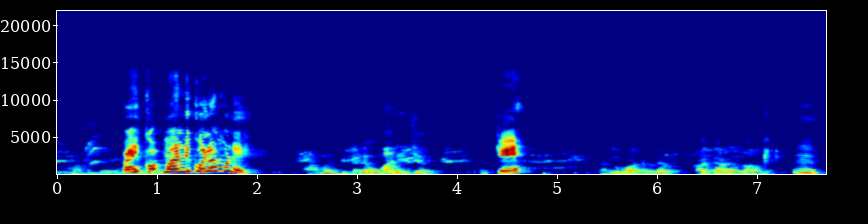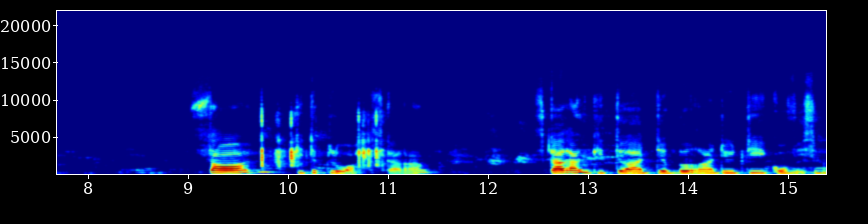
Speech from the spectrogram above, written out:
Rumah je Pak ikut mandi kolam boleh? ah, mana- Dekat rumah ni je. Tak keluar daripada pagar tu Hmm. So, kita keluar sekarang. Sekarang kita ada berada di COVID-19.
